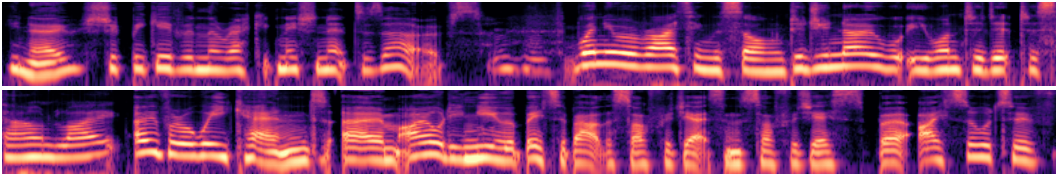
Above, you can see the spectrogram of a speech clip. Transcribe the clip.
you know, should be given the recognition it deserves. Mm-hmm. When you were writing the song, did you know what you wanted it to sound like? Over a weekend, um, I already knew a bit about the suffragettes and the suffragists, but I sort of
